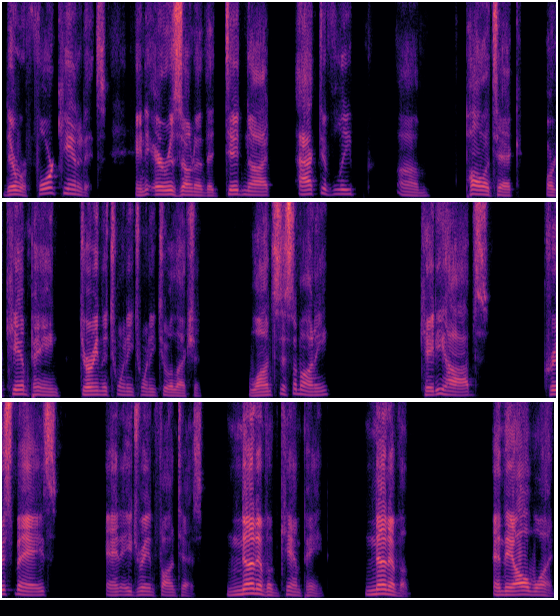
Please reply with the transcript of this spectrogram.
there were four candidates in Arizona that did not actively um, politic or campaign during the 2022 election. Juan Ciscomani, Katie Hobbs, Chris Mayes, and Adrian Fontes. None of them campaigned. None of them. And they all won.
